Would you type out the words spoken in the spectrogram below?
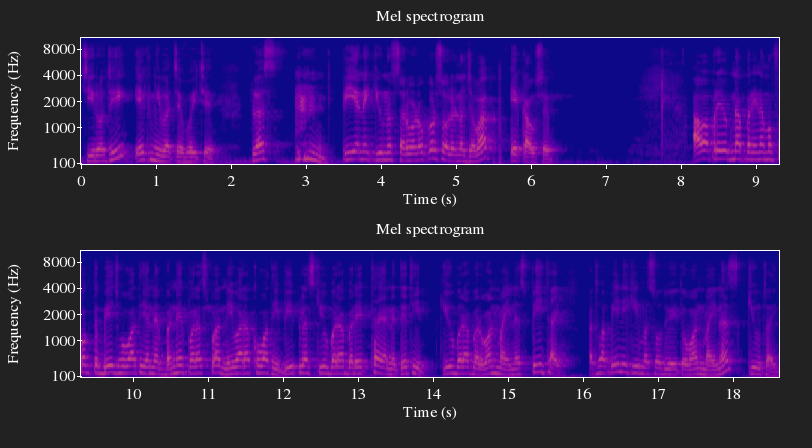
જીરોથી એકની વચ્ચે હોય છે. પ્લસ પી અને ક્યુનો સરવાળો કરશો એટલે એનો જવાબ એક આવશે. આવા પ્રયોગના પરિણામો ફક્ત બે જ હોવાથી અને બંને પરસ્પર નિવારક હોવાથી પી પ્લસ ક્યુ બરાબર એક થાય અને તેથી ક્યુ બરાબર વન માઇનસ પી થાય. અથવા પીની કિંમત શોધવી હોય તો વન માઇનસ ક્યુ થાય.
